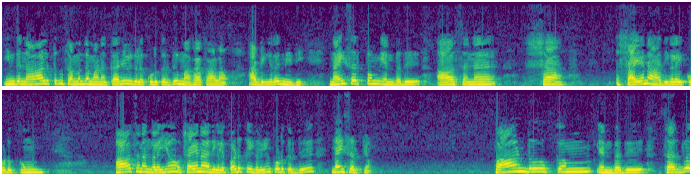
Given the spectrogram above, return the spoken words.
இந்த நாளத்துக்கும் சம்பந்தமான கருவிகளை கொடுக்கறது மகா காலம் அப்படிங்கிற நிதி. நைசர்ப்பம் என்பது ஆசன ஷா சயனாதிகளை கொடுக்கும் ஆசனங்களையும் சயனாதிகளை படுக்கைகளையும் கொடுக்கிறது நைசர்பியம். பாண்டூக்கம் என்பது சர்வ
